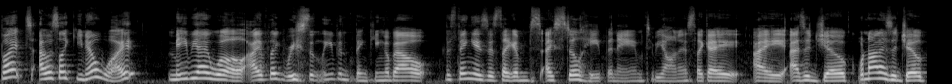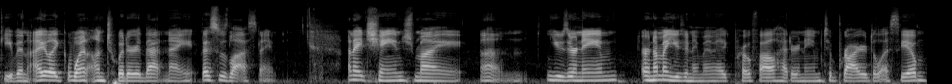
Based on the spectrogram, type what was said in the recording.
But I was like, you know what? Maybe I will. I've like recently been thinking about the thing is it's like I'm I still hate the name to be honest. Like I I as a joke, well not as a joke even. I like went on Twitter that night. This was last night. And I changed my um username or not my username, my like profile header name to Briar D'Alessio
